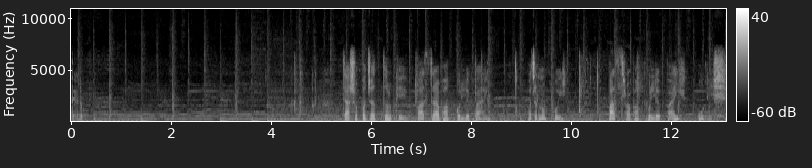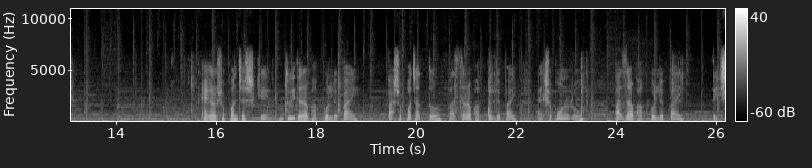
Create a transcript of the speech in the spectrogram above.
তেরো। চারশো পঁচাত্তরকে পাঁচ দ্বারা ভাগ করলে পাই পঁচানব্বই, পাঁচ দ্বারা ভাগ করলে পাই উনিশ। এগারোশো পঞ্চাশকে দুই দ্বারা ভাগ করলে পাই পাঁচশো পঁচাত্তর, পাঁচ দ্বারা ভাগ করলে পাই একশো পনেরো, পাঁচ দ্বারা ভাগ করলে পাই তেইশ।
